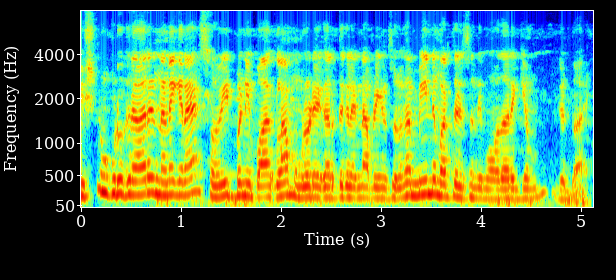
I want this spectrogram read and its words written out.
விஷ்ணு கொடுக்குறாருன்னு நினைக்கிறேன். ஸோ வெயிட் பண்ணி பார்க்கலாம். உங்களுடைய கருத்துக்கள் என்ன அப்படின்னு சொல்லுங்கள் மீண்டும் அடுத்த சந்திப்போம் அது வரைக்கும். குட் பாய்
